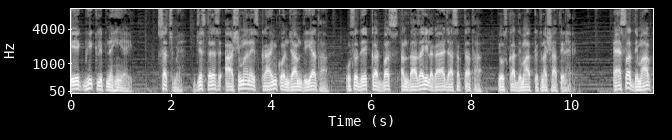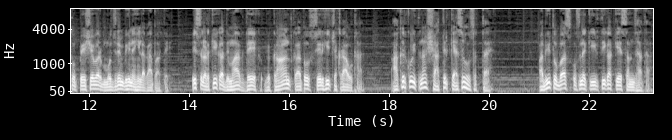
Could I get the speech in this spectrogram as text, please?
एक भी क्लिप नहीं आई। सच में, जिस तरह से आशिमा ने इस क्राइम को अंजाम दिया था, उसे देखकर बस अंदाज़ा ही लगाया जा सकता था कि उसका दिमाग कितना शातिर है। ऐसा दिमाग तो पेशेवर मुजरिम भी नहीं लगा पाते। इस लड़की का दिमाग देख विक्रांत का तो सिर ही चकरा उठा। आखिर कोई इतना शातिर कैसे हो सकता है? अभी तो बस उसने कीर्ति का केस समझा था।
